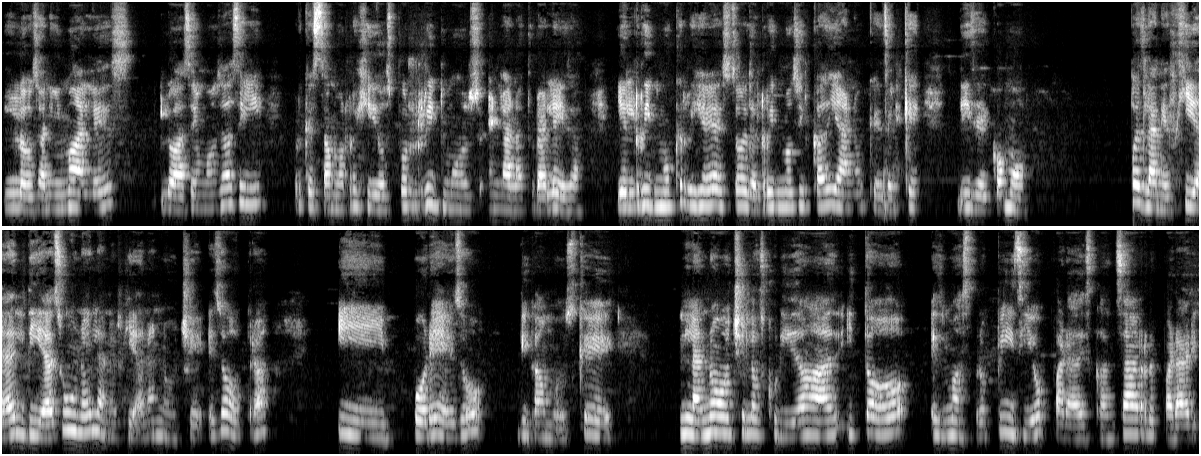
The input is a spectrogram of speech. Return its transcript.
los animales lo hacemos así porque estamos regidos por ritmos en la naturaleza y el ritmo que rige esto es el ritmo circadiano, que es el que dice como, pues la energía del día es una y la energía de la noche es otra y por eso digamos que la noche, la oscuridad y todo es más propicio para descansar, reparar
